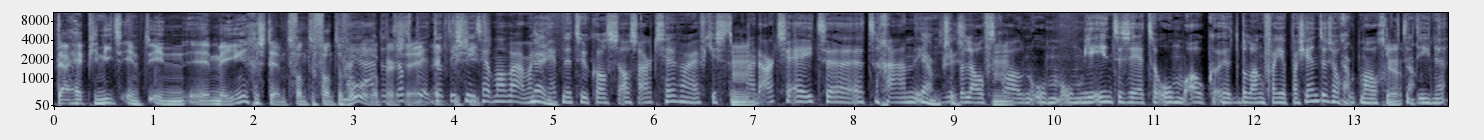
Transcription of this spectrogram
daar heb je niet in, in, eh, mee ingestemd van, van tevoren nou ja, dat, per se. Dat, is niet helemaal waar. Maar je hebt natuurlijk als, als arts, hè, maar eventjes mm. naar de artsen eten eh, te gaan. je belooft mm. gewoon om, om je in te zetten om ook het belang van je patiënten zo goed mogelijk te dienen.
